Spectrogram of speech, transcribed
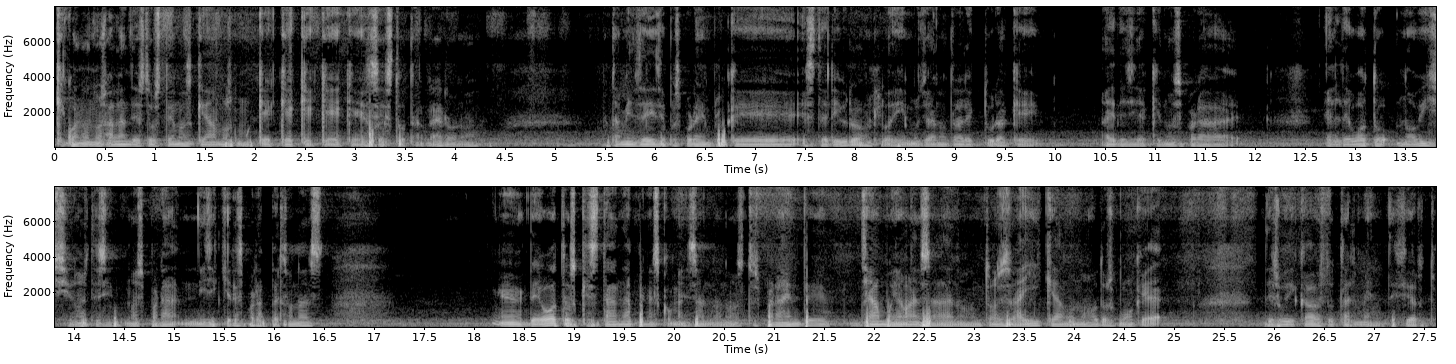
que cuando nos hablan de estos temas quedamos como, ¿qué, qué, qué, qué, qué es esto tan raro? ¿no? También se dice, pues, por ejemplo, que este libro, lo dijimos ya en otra lectura, que ahí decía que no es para el devoto novicio, es decir, no es para, ni siquiera es para personas eh, devotos que están apenas comenzando, ¿no? Esto es para gente ya muy avanzada, ¿no? Entonces ahí quedamos nosotros como que desubicados totalmente, ¿cierto?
